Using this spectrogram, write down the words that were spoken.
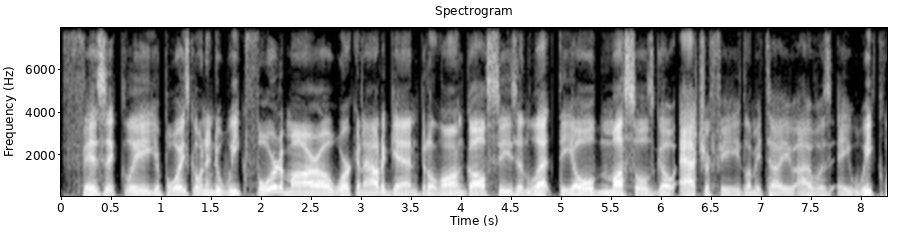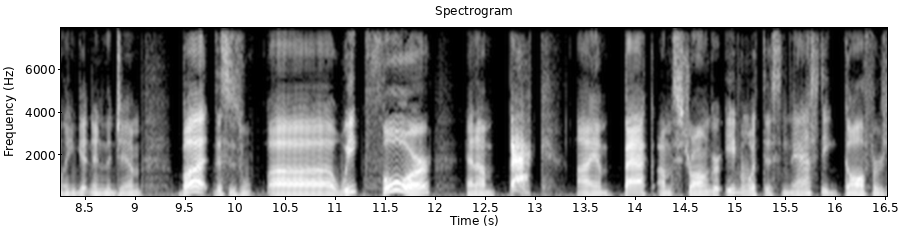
physically. Your boy's going into week four tomorrow, working out again. Been a long golf season. Let the old muscles go atrophied. Let me tell you, I was a weakling getting into the gym. But this is uh, week four, and I'm back. I am back. I'm stronger, even with this nasty golfer's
